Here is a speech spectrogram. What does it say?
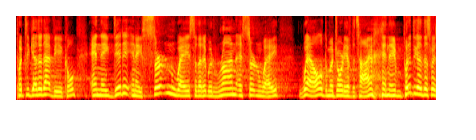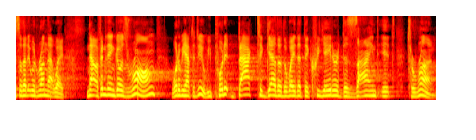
put together that vehicle, and they did it in a certain way so that it would run a certain way well the majority of the time, and they put it together this way so that it would run that way. Now, if anything goes wrong, what do we have to do? We put it back together the way that the Creator designed it to run.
